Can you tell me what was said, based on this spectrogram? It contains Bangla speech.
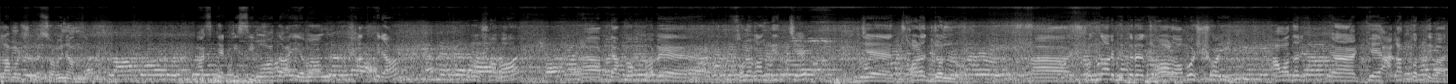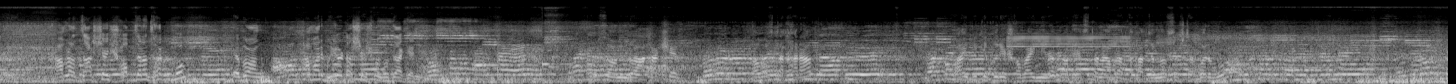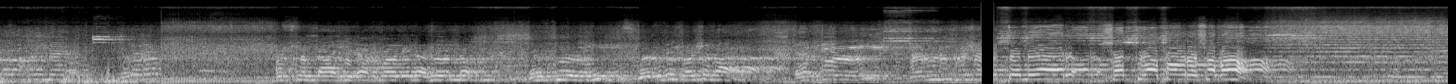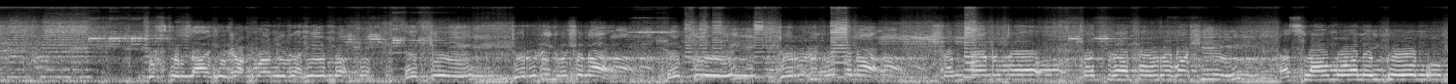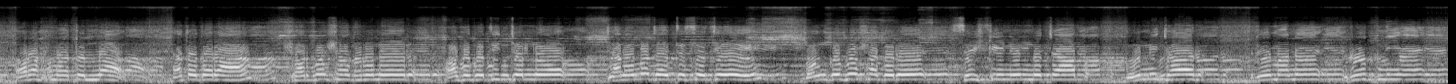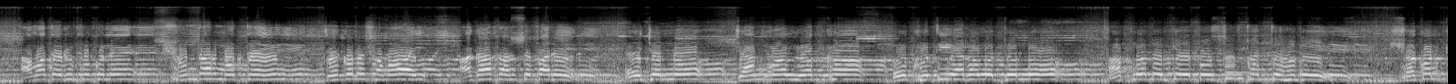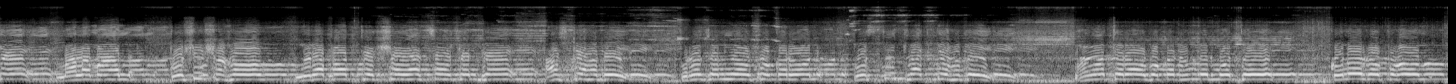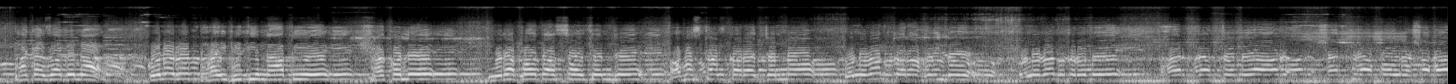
সালাম ও শুভেচ্ছা, অভিনন্দন। আজকে ডিসি মহোদয় এবং সাতক্ষীরা পৌরসভা ব্যাপকভাবে স্লোগান দিচ্ছে যে ঝড়ের জন্য। সন্ধ্যার ভিতরে ঝড় অবশ্যই আমাদেরকে আঘাত করতে পারে। আমরা যার সেই সাবধানে থাকব এবং আমার ভিডিওটা শেষ পর্যন্ত দেখেন। প্রচণ্ড আকাশের অবস্থা খারাপ। ভয়ভীতি করে সবাই নিরাপদ স্থানে আমরা থাকার জন্য চেষ্টা করব। বিসমুল্লাহির রহমানির রহিম। একটি জরুরি ঘোষণা, একটি জরুরি ঘোষণা মেয়র সাতক্ষীরা পৌরসভা। বিসমুল্লাহির রহমানির রহিম। একটি জরুরি ঘোষণা। একটি জরুরি ঘোষণা। সম্মানিত সাতক্ষীরা পৌরবাসী, আসসালামু আলাইকুম রহমতুল্লাহ এত দ্বারা সর্বসাধারণের অবগতির জন্য জানানো যাইতেছে যে, বঙ্গোপসাগরে সৃষ্টি নিম্নচাপ, ঘূর্ণিঝড়, রেমানে রূপ নিয়ে আমাদের উপকূলে সন্ধ্যার মধ্যে যে কোনো সময় আঘাত আনতে পারে। এই জন্য যানমাল রক্ষা ও ক্ষতি এড়ানোর জন্য আপনাদেরকে প্রস্তুত থাকতে হবে। সকলকে মালামাল, পশু সহ নিরাপদ টেকসই আশ্রয় কেন্দ্রে আসতে হবে। প্রয়োজনীয় উপকরণ প্রস্তুত রাখতে হবে। ভাঙাচোরা অবকাঠামোর মধ্যে কোনো রকম থাকা যাবে না। কোনো রূপ ভয় ভীতি না পেয়ে সকলে নিরাপদ আশ্রয় কেন্দ্রে অবস্থান করার জন্য অনুরোধ করা হইল। অনুরোধ ক্রমে ভারপ্রাপ্ত মেয়র পৌরসভা।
